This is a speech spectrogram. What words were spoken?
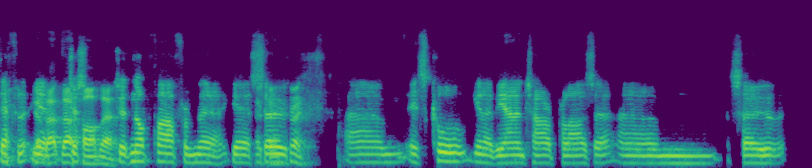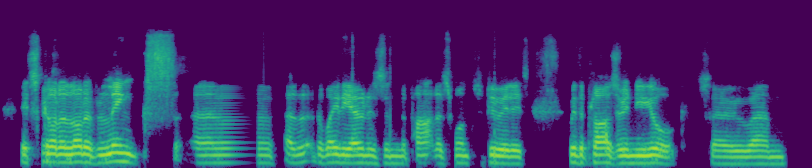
Definitely, yeah, that, that just, part there, just not far from there. Yeah, okay, so um, it's called, you know, the Anantara Plaza. Um, so it's got a lot of links. Uh, the way the owners and the partners want to do it is with the plaza in New York. So um,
